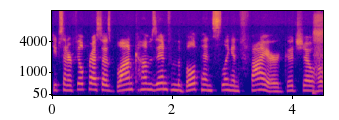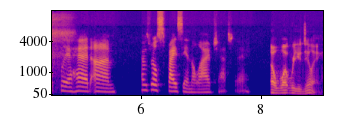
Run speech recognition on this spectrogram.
Deep Center Field Press says Blonde comes in from the bullpen slinging fire. Good show, hopefully ahead. Um, I was real spicy in the live chat today. Oh, what were you doing?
